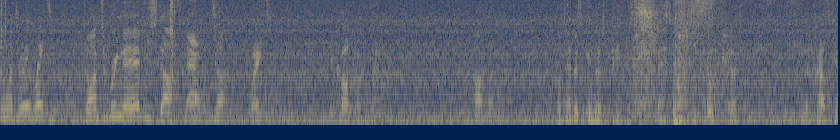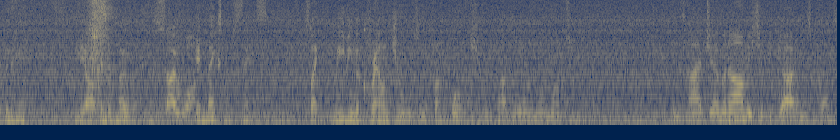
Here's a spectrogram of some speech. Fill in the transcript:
So what are we waiting for? Time to bring the heavy stuff. Now we're done. Wait. We can't go in now. Arthur? Whatever's in those papers is the best kept secret of the Third Reich. And the Krauts kept them here. In the arse end of nowhere. So what? It makes no sense. It's like leaving the crown jewels on the front porch. With hardly anyone watching. The entire German army should be guarding this place.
